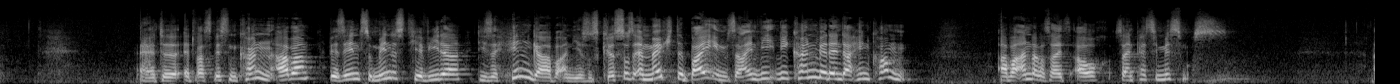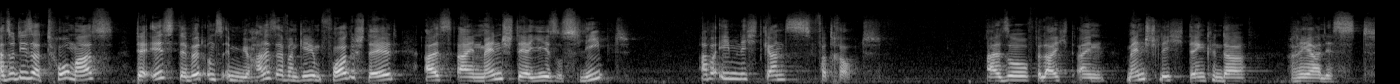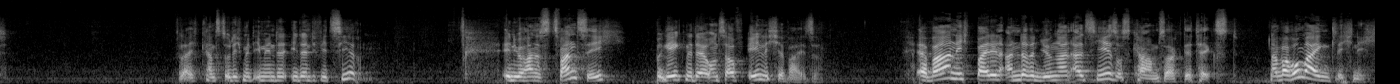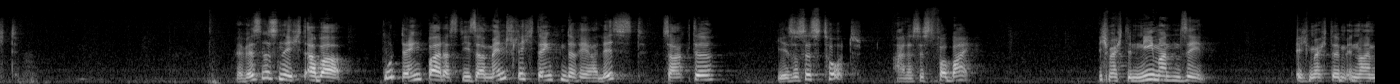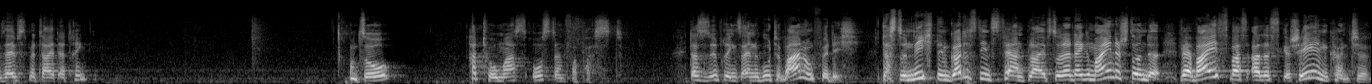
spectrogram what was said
Er hätte etwas wissen können, aber wir sehen zumindest hier wieder diese Hingabe an Jesus Christus. Er möchte bei ihm sein. Wie, wie können wir denn dahin kommen? Aber andererseits auch sein Pessimismus. Also dieser Thomas, der ist, der wird uns im Johannesevangelium vorgestellt als ein Mensch, der Jesus liebt, aber ihm nicht ganz vertraut. Also vielleicht ein menschlich denkender Realist. Vielleicht kannst du dich mit ihm identifizieren. In Johannes 20 begegnet er uns auf ähnliche Weise. Er war nicht bei den anderen Jüngern, als Jesus kam, sagt der Text. Na, warum eigentlich nicht? Wir wissen es nicht, aber gut denkbar, dass dieser menschlich denkende Realist sagte, Jesus ist tot, alles ist vorbei. Ich möchte niemanden sehen. Ich möchte in meinem Selbstmitleid ertrinken. Und so hat Thomas Ostern verpasst. Das ist übrigens eine gute Warnung für dich, dass du nicht dem Gottesdienst fernbleibst oder der Gemeindestunde. Wer weiß, was alles geschehen könnte.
